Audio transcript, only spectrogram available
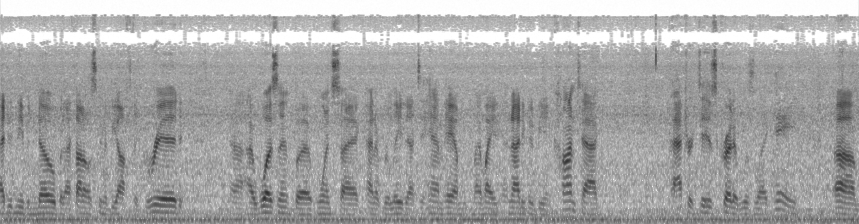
I, didn't even know, but I thought I was going to be off the grid. Uh, I wasn't, but once I kind of relayed that to him, hey, I'm, i might not even be in contact. Patrick, to his credit, was like, hey, um,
